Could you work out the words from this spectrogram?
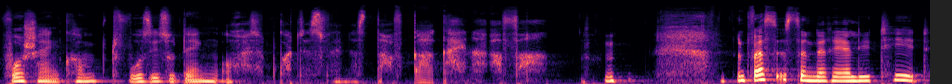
Vorschein kommt, wo sie so denken, oh, um Gottes Willen, das darf gar keiner erfahren. Und was ist dann der Realität?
